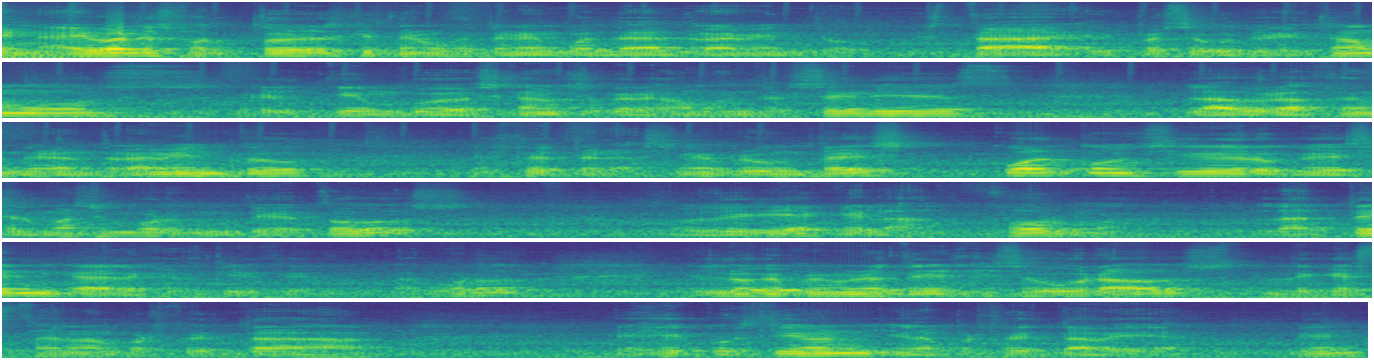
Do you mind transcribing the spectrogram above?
Bien, hay varios factores que tenemos que tener en cuenta en el entrenamiento. Está el peso que utilizamos, el tiempo de descanso que dejamos entre series, la duración del entrenamiento, etc. Si me preguntáis cuál considero que es el más importante de todos, os diría que la forma, la técnica del ejercicio, ¿de acuerdo? Es lo que primero tenéis que aseguraros de que está en la perfecta ejecución y en la perfecta vía, ¿bien?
